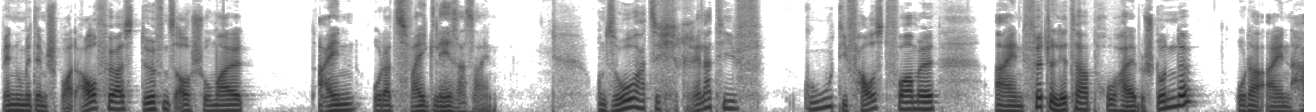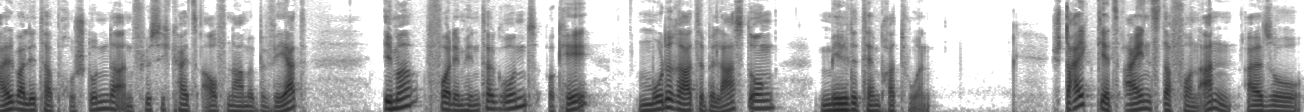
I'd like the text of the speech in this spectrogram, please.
wenn du mit dem Sport aufhörst, dürfen es auch schon mal ein oder zwei Gläser sein. Und so hat sich relativ gut die Faustformel ein Viertel Liter pro halbe Stunde oder ein halber Liter pro Stunde an Flüssigkeitsaufnahme bewährt. Immer vor dem Hintergrund, okay, moderate Belastung, milde Temperaturen. Steigt jetzt eins davon an, also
